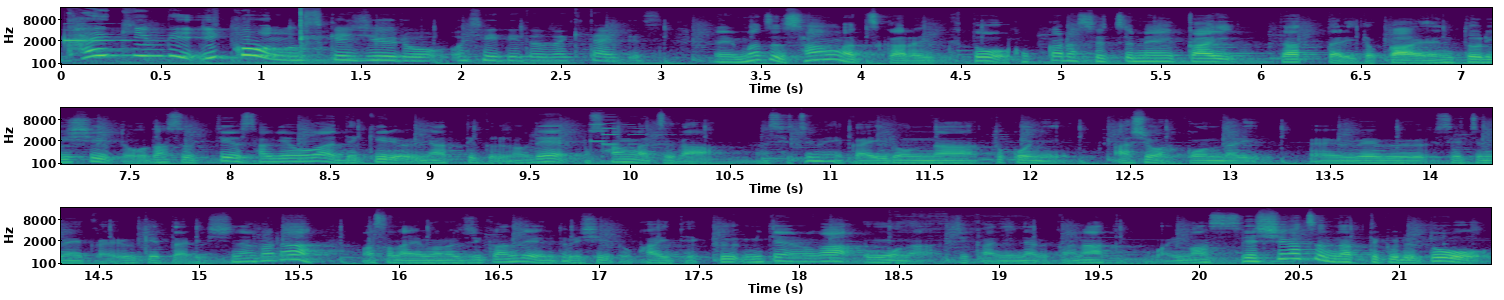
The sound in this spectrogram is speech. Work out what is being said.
解禁以降のスケジュールを教えていただきたいです。えまず3月から行くとここから説明会だったりとかエントリーシートを出すっていう作業ができるようになってくるので3月が説明会いろんなとこに足を運んだりウェブ説明会を受けたりしながら、まあ、その合間の時間でエントリーシートを書いていくみたいなのが主な時間になるかなと思います。で4月になってくると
